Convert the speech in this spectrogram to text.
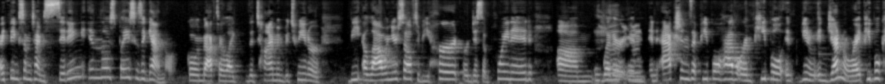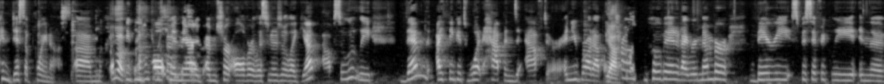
I think sometimes sitting in those places again, going back to like the time in between or be allowing yourself to be hurt or disappointed um, mm-hmm, whether in, mm-hmm. in actions that people have or in people, in, you know, in general, right? People can disappoint us. Um, oh, I think we've all been there. I'm sure all of our listeners are like, yep, absolutely. Then I think it's what happens after. And you brought up like yeah. Trump and COVID, and I remember very specifically in the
